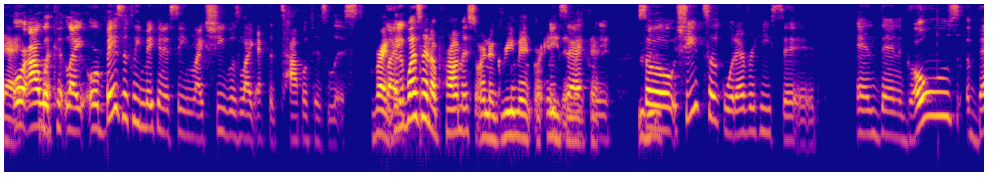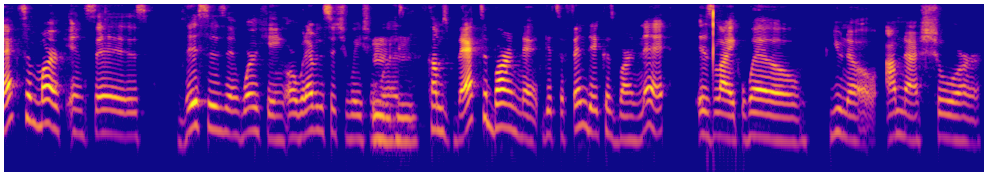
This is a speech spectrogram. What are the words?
that. or I would But- like, or basically making it seem like she was like at the top of his list. right, but it wasn't a promise or an agreement or anything exactly. like that. Mm-hmm. So she took whatever he said and then goes back to Mark and says, This isn't working, or whatever the situation was. Mhm. Comes back to Barnett, gets offended because Barnett is like, Well, you know, I'm not sure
